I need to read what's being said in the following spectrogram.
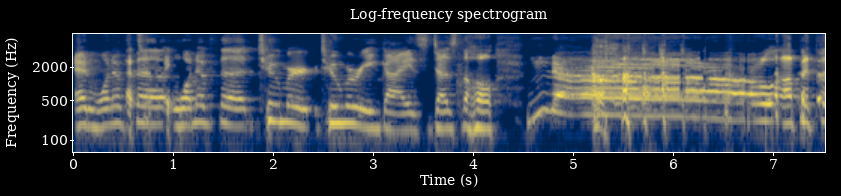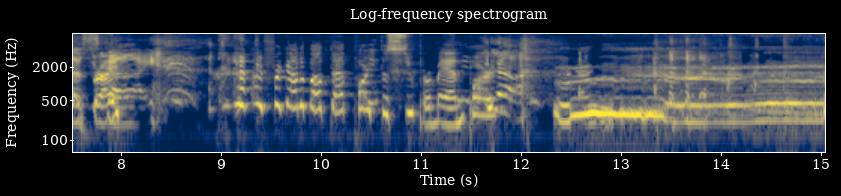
and one of the right. one of the tumor tumory guys does the whole no up at the sky. right. i forgot about that part the superman part yeah.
